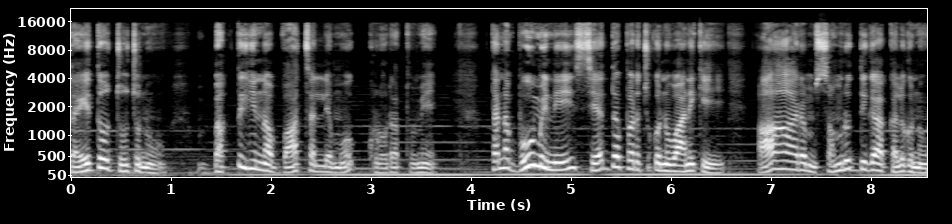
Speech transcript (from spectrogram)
దయతో చూచును. భక్తిహీన వాత్సల్యము క్రూరత్వమే. తన భూమిని సేద్దపరుచుకుని వానికి ఆహారం సమృద్ధిగా కలుగును.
